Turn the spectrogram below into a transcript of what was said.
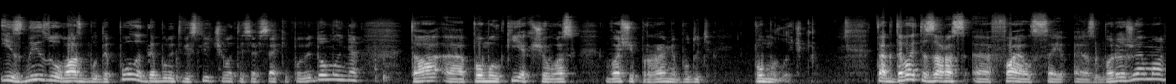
І знизу у вас буде поле, де будуть висвічуватися всякі повідомлення та е, помилки, якщо у вас в вашій програмі будуть помилочки. Так, давайте зараз е, файл save as збережемо.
